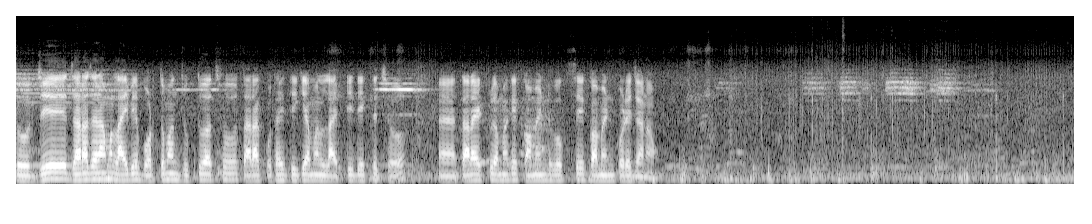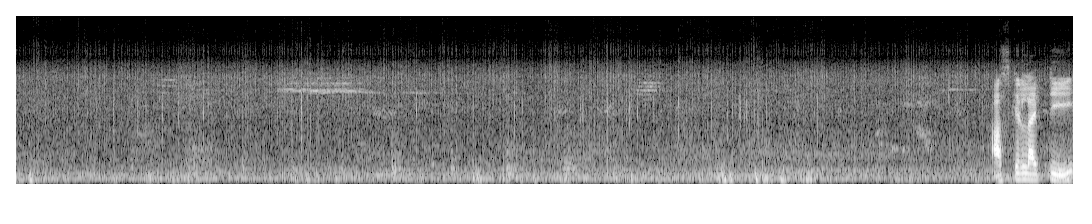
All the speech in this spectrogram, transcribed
তো যে যারা যারা আমার লাইভে বর্তমান যুক্ত আছো, তারা কোথায় থেকে আমার লাইভটি দেখতেছো তারা একটু আমাকে কমেন্ট বক্সে কমেন্ট করে জানাও। আজকের লাইভটি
